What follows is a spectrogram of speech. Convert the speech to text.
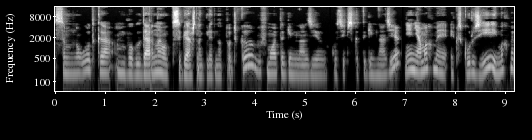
съм много така благодарна от сегашна гледна точка. В моята гимназия, в класическата гимназия, ние нямахме екскурзии, имахме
